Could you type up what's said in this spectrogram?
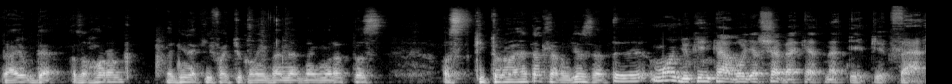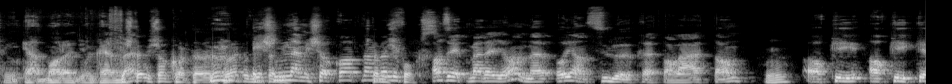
rájuk, de az a harag, vagy minek hívhatjuk, ami benned megmaradt, az, az kitörölhetetlen, úgy érzed? Ö, Mondjuk inkább, hogy a sebeket ne tépjük fel, inkább maradjunk ebben. És nem is akartál velük találkozni, és nem is akartam nem is velük, fogsz. azért, mert egy olyan, olyan szülőkre találtam, uh-huh. aki, akik,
